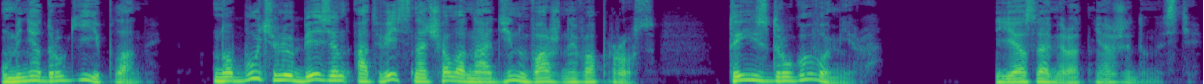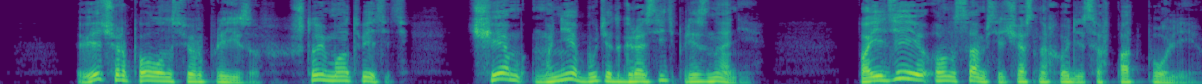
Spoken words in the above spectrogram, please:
У меня другие планы. Но будь любезен, ответь сначала на один важный вопрос. Ты из другого мира?» Я замер от неожиданности. Вечер полон сюрпризов. Что ему ответить? Чем мне будет грозить признание? По идее, он сам сейчас находится в подполье.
